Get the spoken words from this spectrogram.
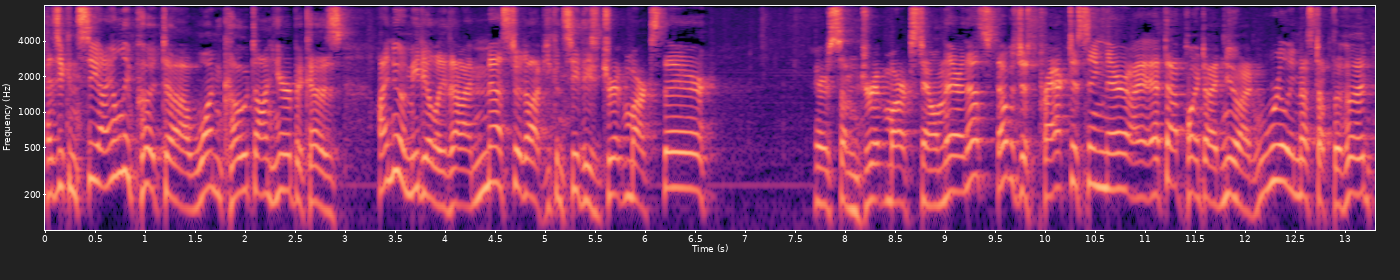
As you can see, I only put uh, one coat on here because I knew immediately that I messed it up. You can see these drip marks there. There's some drip marks down there. That's That was just practicing there. I, at that point, I knew I'd really messed up the hood.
